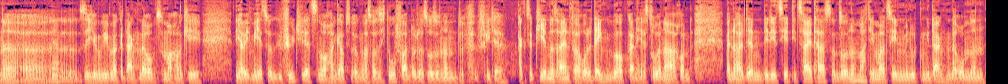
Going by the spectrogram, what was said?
ne, äh, sich irgendwie mal Gedanken darum zu machen, okay, wie habe ich mich jetzt so gefühlt die letzten Wochen, gab es irgendwas, was ich doof fand oder so, sondern viele akzeptieren das einfach oder denken überhaupt gar nicht erst drüber nach. Und wenn du halt dann dediziert die Zeit hast und so, ne, mach dir mal zehn Minuten Gedanken darum, dann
